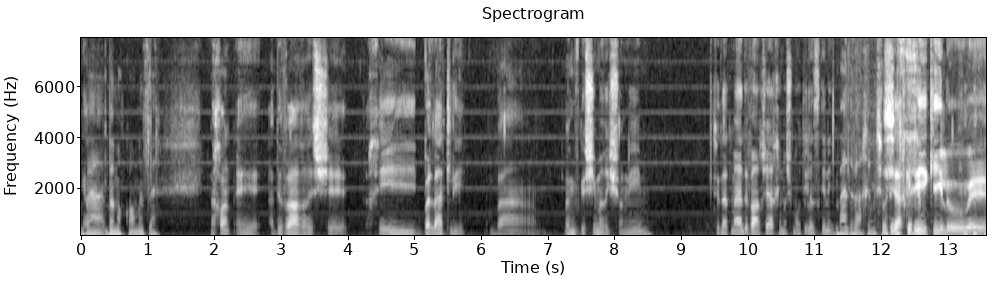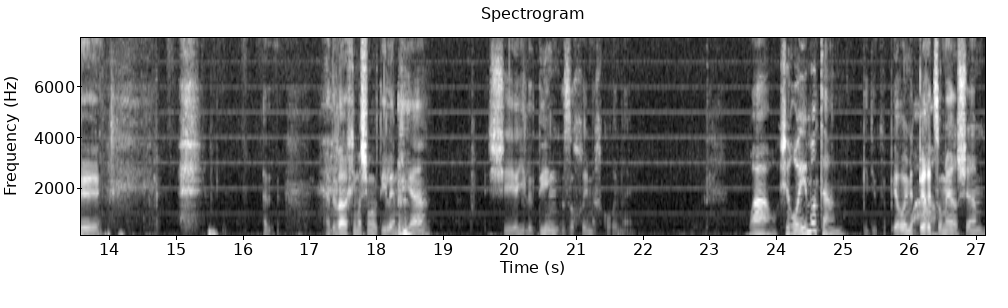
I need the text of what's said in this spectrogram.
לגמרי. במקום הזה. נכון, אה, הדבר שהכי בלט לי במפגשים הראשונים, את יודעת מה הדבר שהיה הכי משמעותי לזקנים? מה הדבר הכי משמעותי לזקנים? שהכי כאילו... אה, הדבר הכי משמעותי להם היה שהילדים זוכרים איך קוראים להם. וואו, שרואים אותם. בדיוק. רואים וואו. את פרץ אומר שם,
